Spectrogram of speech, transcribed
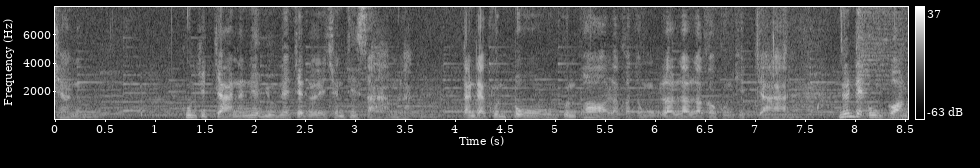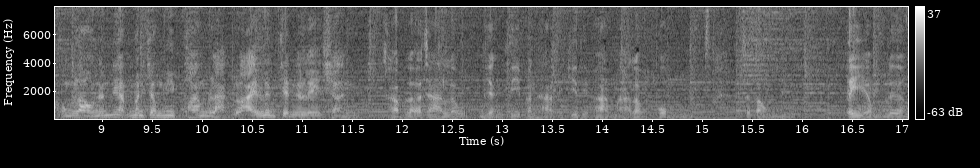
ชันคุณกิจจานั้นเนี่ยอยู่ในเจเนเรชันที่3แล้วตั้งแต่คุณปู่คุณพ่อแล้วก็ตรงแล้วแล้วแล้วก็คุณกิจจา เนื่องในองค์กรของเรานั้นเนี่ยมันจะมีความหลากหลายเรื่องเจเนเรชันครับแล้วอาจารย์แล้วอย่างที่ปัญหาตะกี้ที่ผ่านมา แล้วผมจะต้องเตรียมเรื่อง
